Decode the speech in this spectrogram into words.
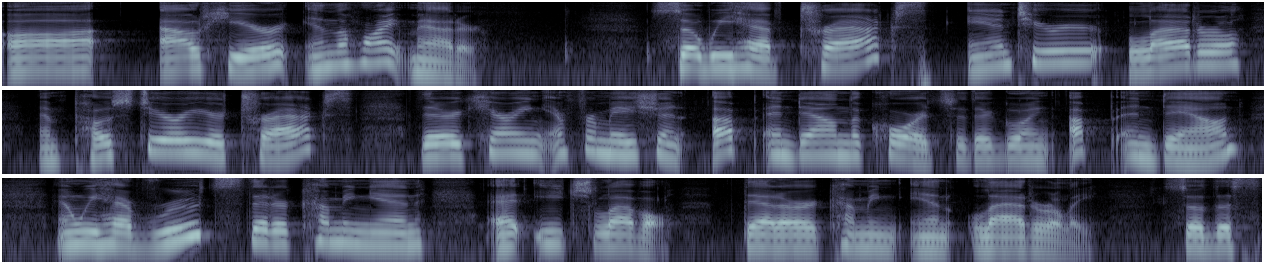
uh, out here in the white matter. So we have tracks, anterior, lateral, and posterior tracks that are carrying information up and down the cord. So they're going up and down. And we have roots that are coming in at each level that are coming in laterally. So the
